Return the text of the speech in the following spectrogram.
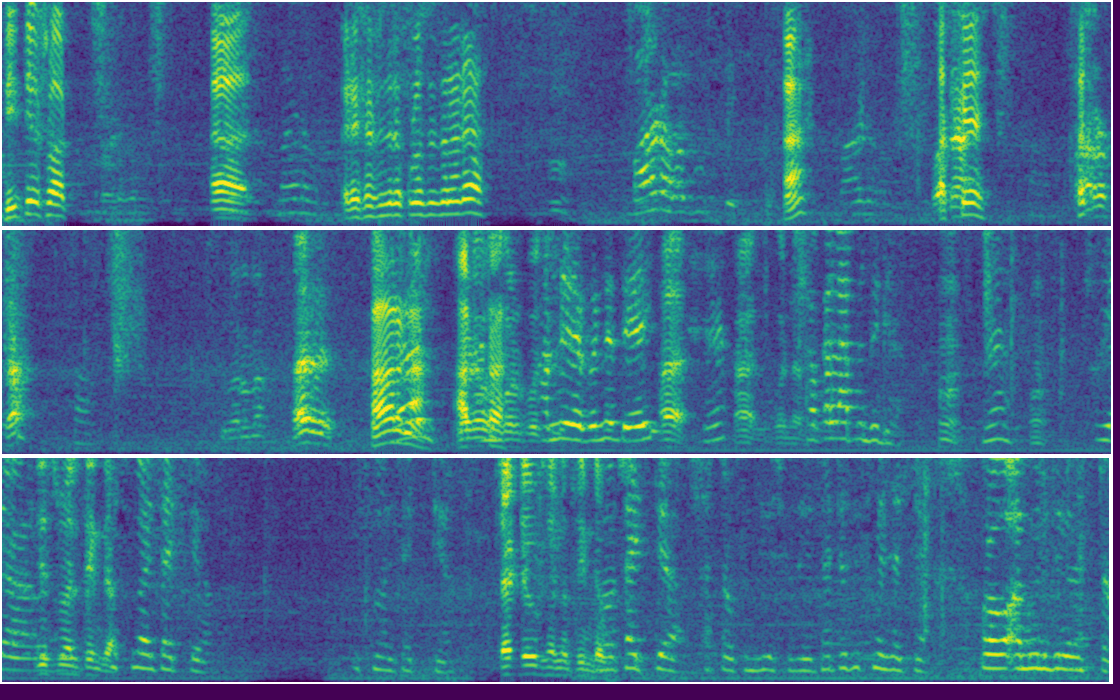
দ্বিতীয় শট। হ্যাঁ এটা শেষ হয়েছে ক্লোজ হয়েছে না এটা? হ্যাঁ? আজকে? বারোটা? আর। না আটটা। আপনি রেবেন দেই। হ্যাঁ হ্যাঁ। হ্যাঁ গোনা সকালে আপনি দুইটা। হ্যাঁ। ইসমাইল তিনটা। ইসমাইল চারটা। ইসমাইল চারটা। চারটে উঠছে না তিনটা চারটা সাতটা উঠছেন জিজ্ঞেস করে চারটা ইসমাইল চারটা? আমি উনি দিলাম একটা।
